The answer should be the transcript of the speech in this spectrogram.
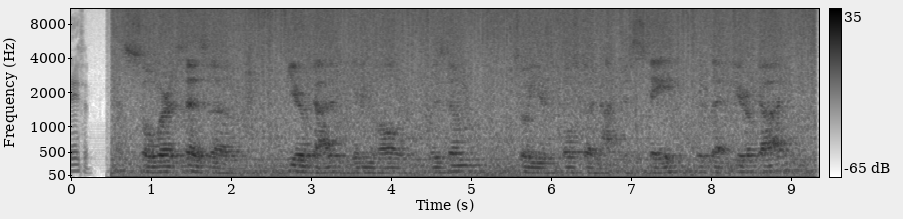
Nathan. So, where it says uh, fear of God is the beginning of all wisdom, so you're supposed to not just stay with that fear of God?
